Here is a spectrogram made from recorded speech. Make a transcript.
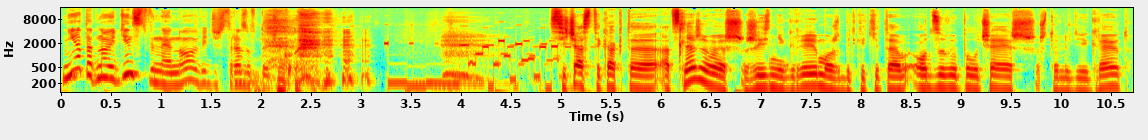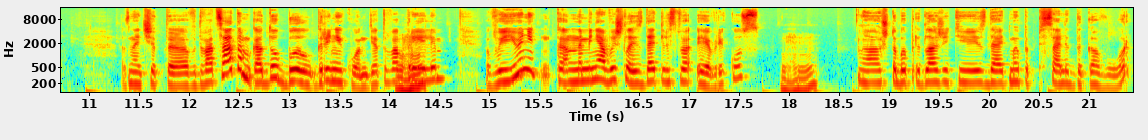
Нет, одно единственное, но видишь сразу в точку. Сейчас ты как-то отслеживаешь жизнь игры, может быть, какие-то отзывы получаешь, что люди играют? Значит, э, в 2020 году был Граникон где-то в апреле. Угу. В июне на меня вышло издательство Эврикус, угу. чтобы предложить ее издать. Мы подписали договор.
